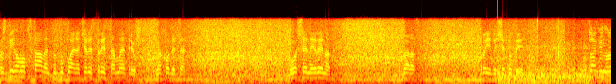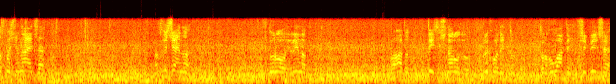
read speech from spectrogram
За збігом обставин тут буквально через 300 метрів знаходиться блошиний ринок. Зараз проїду ще туди. Отак він розпочинається. Надзвичайно здоровий ринок. Багато тисяч народу приходить тут торгувати, ще більше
